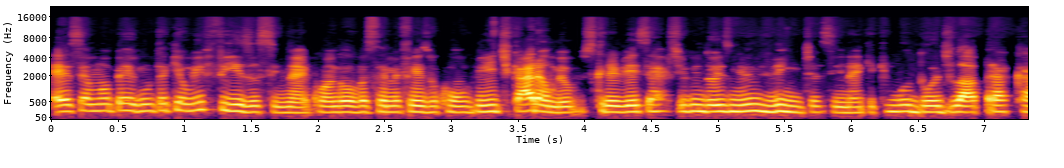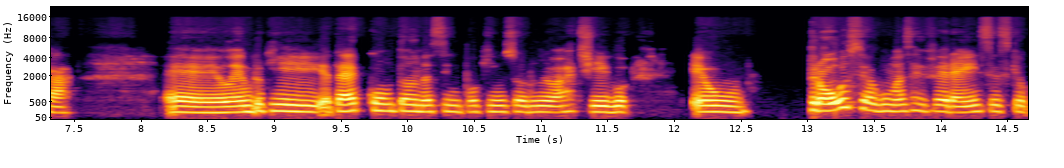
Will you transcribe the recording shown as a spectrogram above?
essa é uma pergunta que eu me fiz, assim, né? Quando você me fez o convite, caramba, eu escrevi esse artigo em 2020, assim, né? O que, que mudou de lá para cá? É, eu lembro que, até contando, assim, um pouquinho sobre o meu artigo, eu trouxe algumas referências que eu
